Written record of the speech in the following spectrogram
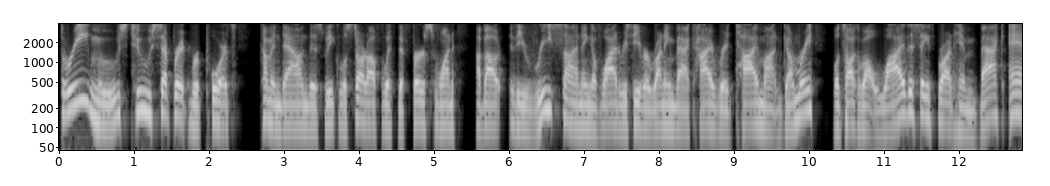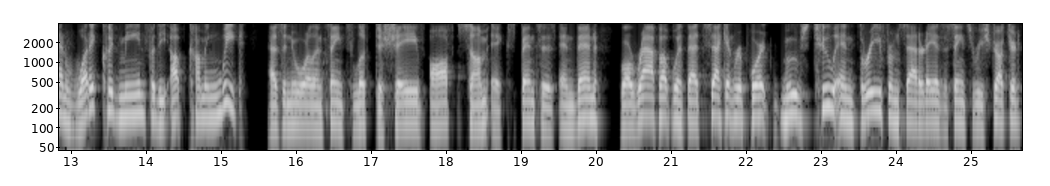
three moves, two separate reports coming down this week. We'll start off with the first one about the re signing of wide receiver running back hybrid Ty Montgomery. We'll talk about why the Saints brought him back and what it could mean for the upcoming week as the New Orleans Saints look to shave off some expenses. And then we'll wrap up with that second report moves two and three from Saturday as the Saints restructured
